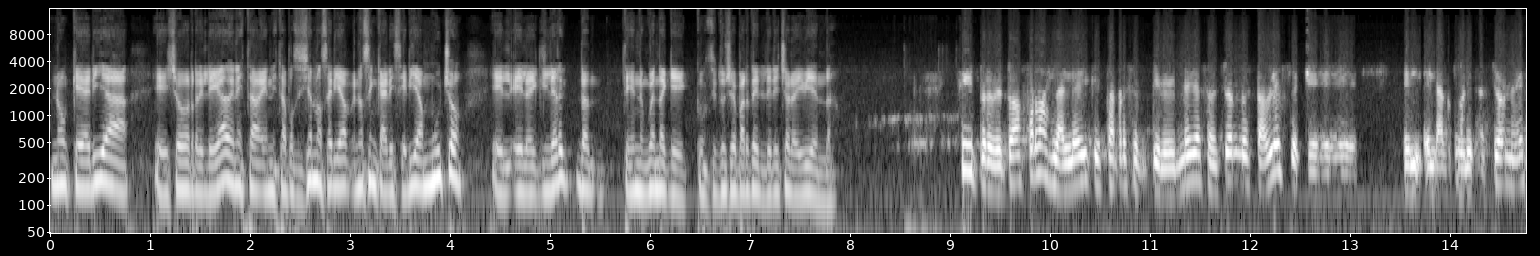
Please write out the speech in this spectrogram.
¿No quedaría eh, yo relegado en esta, en esta posición? ¿No, sería, ¿No se encarecería mucho el, el alquiler, teniendo en cuenta que constituye parte del derecho a la vivienda? Sí, pero de todas formas la ley que está presente, en media sanción no establece que la actualización es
